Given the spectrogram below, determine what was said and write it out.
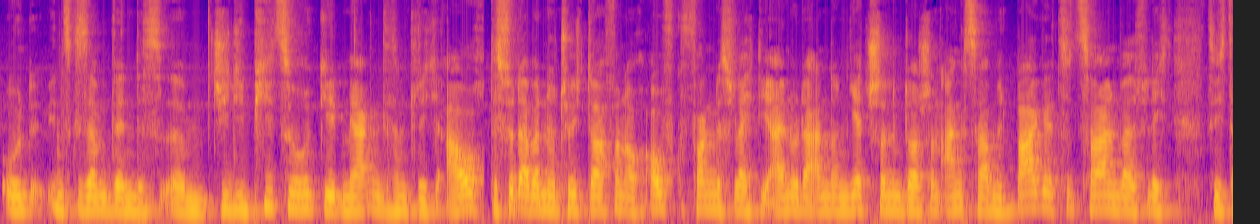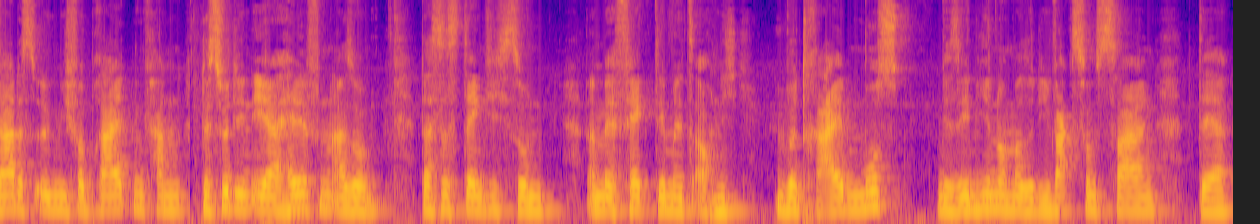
und insgesamt, wenn das ähm, GDP zurückgeht, merken das natürlich auch. Das wird aber natürlich davon auch aufgefangen, dass vielleicht die einen oder anderen jetzt schon in Deutschland Angst haben, mit Bargeld zu zahlen, weil vielleicht sich da das irgendwie verbreiten kann. Das wird ihnen eher helfen. Also das ist, denke ich, so ein ähm, Effekt, den man jetzt auch nicht übertreiben muss. Wir sehen hier nochmal so die Wachstumszahlen der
